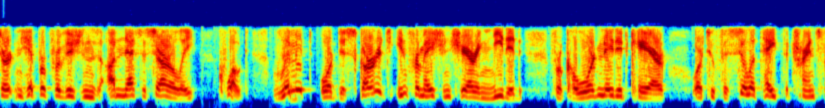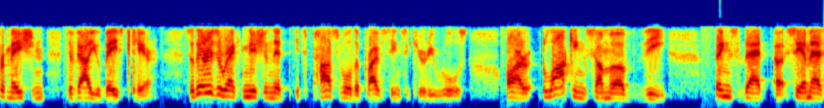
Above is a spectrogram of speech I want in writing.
certain HIPAA provisions unnecessarily, quote, limit or discourage information sharing needed for coordinated care or to facilitate the transformation to value based care. So there is a recognition that it's possible the privacy and security rules are blocking some of the things that uh, CMS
